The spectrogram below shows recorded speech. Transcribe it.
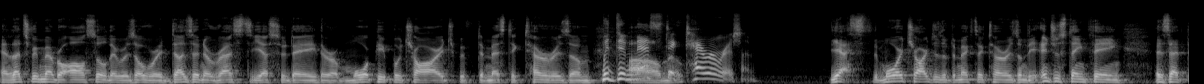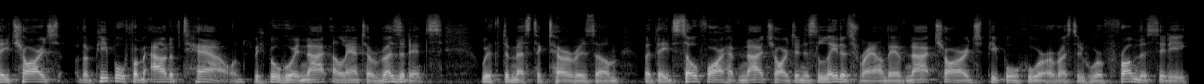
And let's remember also there was over a dozen arrests yesterday. There are more people charged with domestic terrorism. With domestic um, terrorism? Yes, the more charges of domestic terrorism. The interesting thing is that they charge the people from out of town, people who are not Atlanta residents, with domestic terrorism, but they so far have not charged, in this latest round, they have not charged people who were arrested who are from the city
